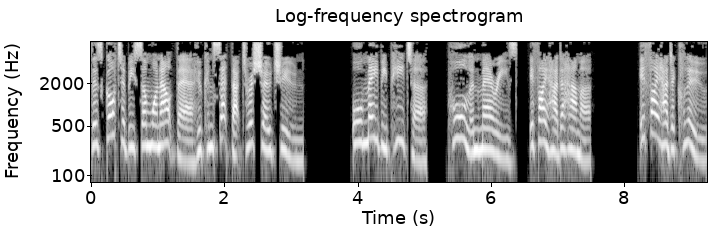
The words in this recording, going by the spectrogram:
There's gotta be someone out there who can set that to a show tune. Or maybe Peter, Paul, and Mary's, if I had a hammer. If I had a clue,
